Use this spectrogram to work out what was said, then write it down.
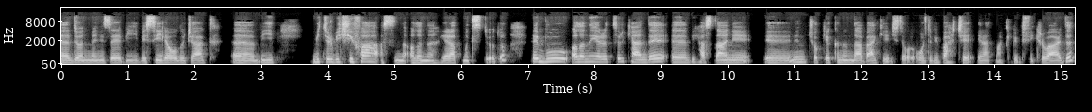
e, dönmenize bir vesile olacak, e, bir bir tür bir şifa aslında alanı yaratmak istiyordu. Ve bu alanı yaratırken de e, bir hastanenin çok yakınında belki işte orada bir bahçe yaratmak gibi bir fikri vardı.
